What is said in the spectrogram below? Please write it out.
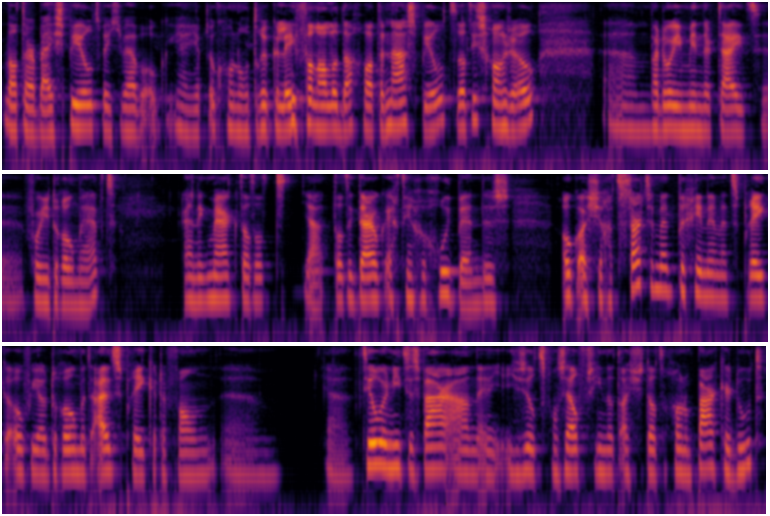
wat daarbij speelt. Weet je, we hebben ook, ja, je hebt ook gewoon nog het drukke leven van alle dag wat erna speelt. Dat is gewoon zo. Um, waardoor je minder tijd uh, voor je dromen hebt. En ik merk dat, dat, ja, dat ik daar ook echt in gegroeid ben. Dus ook als je gaat starten met beginnen met spreken over jouw droom, het uitspreken ervan. Um, ja, til er niet te zwaar aan. En je zult vanzelf zien dat als je dat gewoon een paar keer doet,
